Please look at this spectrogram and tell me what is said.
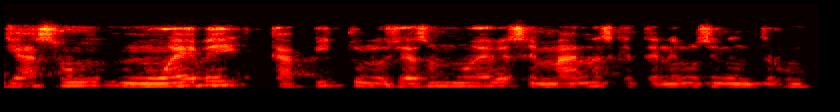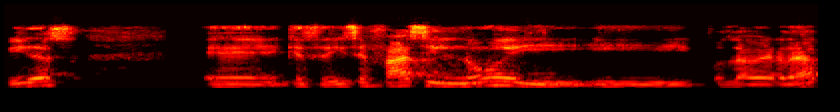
ya son nueve capítulos, ya son nueve semanas que tenemos ininterrumpidas eh, que se dice fácil, ¿no? Y, pues la verdad,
